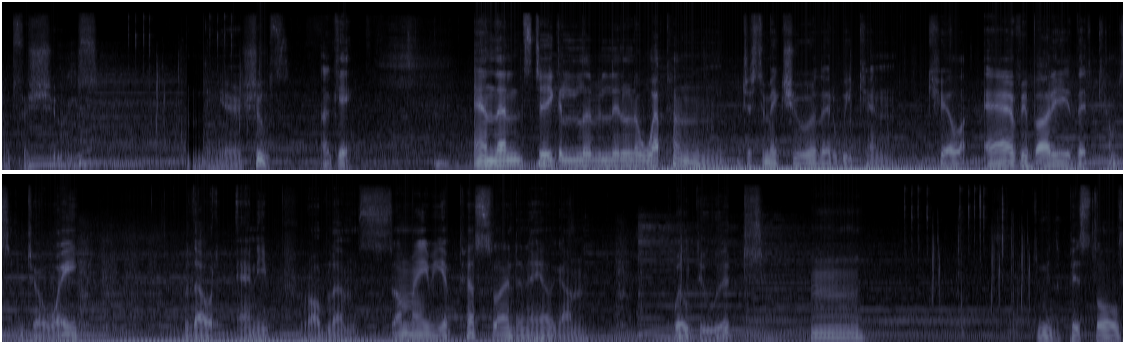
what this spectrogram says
not for shoes. And here shoes. Okay. And then let's take a little, little weapon just to make sure that we can kill everybody that comes into our way without any problems. So maybe a pistol and a nail gun will do it. Hmm. Give me the pistols.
